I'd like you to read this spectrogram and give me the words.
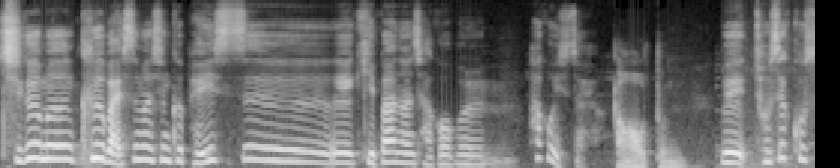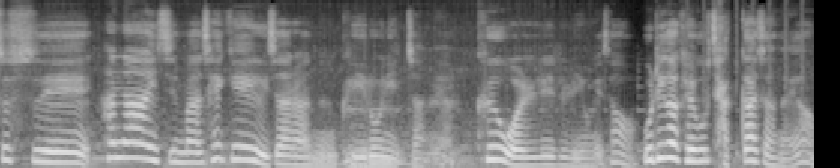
지금은 그 말씀하신 그 베이스에 기반한 작업을 하고 있어요. 아 어떤 왜 조세코스스의 하나이지만 세 개의 의자라는 그 음. 이론이 있잖아요. 그 원리를 이용해서 우리가 결국 작가잖아요.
